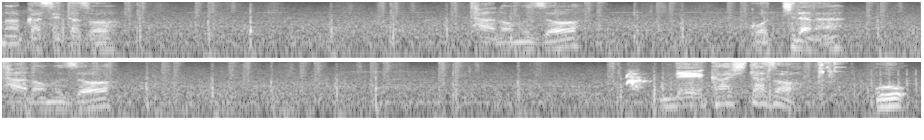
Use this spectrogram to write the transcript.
任せたぞ。頼むぞ。こっちだな。頼むぞ。でかしたぞ。お。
